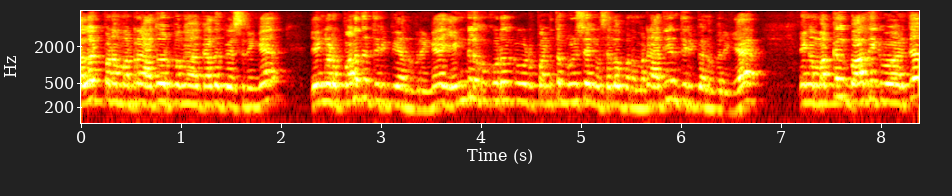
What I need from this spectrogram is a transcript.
அலர்ட் பண்ண மாட்டேன் அது ஒரு பக்கம் கதை பேசுறீங்க. எங்களோட பணத்தை திருப்பி அனுப்புறீங்க. எங்களுக்கு கொடுக்க பணத்தை முழுசாக எங்க செலவு பண்ண மாட்டேன் அதையும் திருப்பி அனுப்புறீங்க. எங்க மக்கள் பாதிக்கப்படுதா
